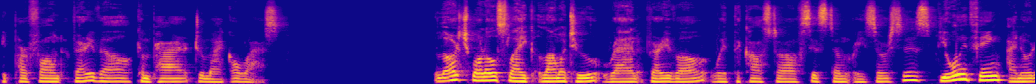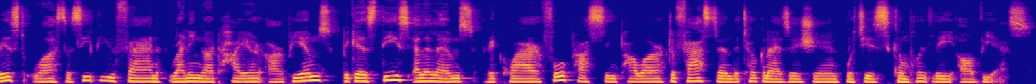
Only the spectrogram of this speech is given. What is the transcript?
It performed very well compared to macOS. Large models like Llama 2 ran very well with the cost of system resources. The only thing I noticed was the CPU fan running at higher RPMs because these LLMs require full processing power to fasten the tokenization, which is completely obvious.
